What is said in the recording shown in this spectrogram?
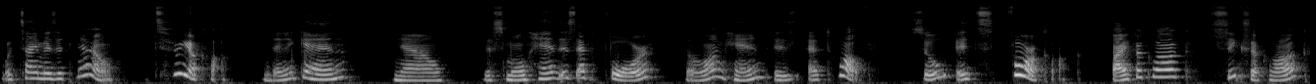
what time is it now? It's three o'clock. And then again, now the small hand is at four, the long hand is at 12. So it's 4 o'clock, 5 o'clock, 6 o'clock,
